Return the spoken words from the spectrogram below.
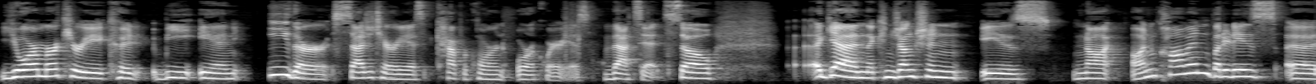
your Mercury could be in either Sagittarius, Capricorn, or Aquarius. That's it. So, again, the conjunction is not uncommon, but it is uh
